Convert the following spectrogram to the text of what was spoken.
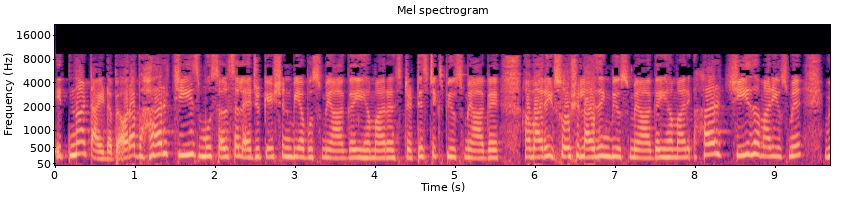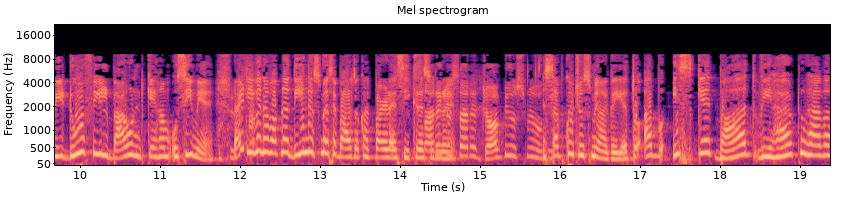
اتنا ٹائٹ اپ ہے۔ اور اب ہر چیز مسلسل ایجوکیشن بھی اب اس میں آ گئی ہمارا اسٹیٹسٹکس بھی اس میں آ گئے ہماری سوشلائزنگ بھی اس میں آ گئی ہماری ہر چیز ہماری اس میں وی ڈو فیل باؤنڈ کہ ہم اسی میں ہیں. رائٹ ایون ہم اپنا دین اس میں سے بعض وقت پڑھ رہے سیکھ رہے سن رہے جاب بھی اس میں سب کچھ اس میں آ گئی ہے. تو اب اس کے بعد we have to have a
